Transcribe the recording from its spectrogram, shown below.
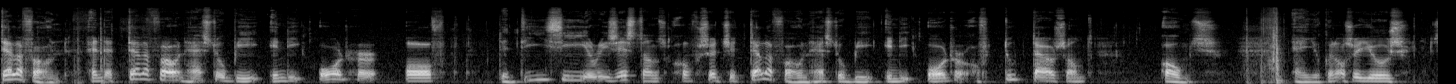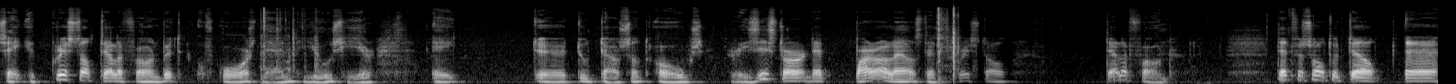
telephone and the telephone has to be in the order of the DC resistance of such a telephone has to be in the order of 2000 ohms. And you can also use say a crystal telephone but of course then use here a uh, 2000 ohms resistor that parallels that crystal telephone. That was all to tell. Uh,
